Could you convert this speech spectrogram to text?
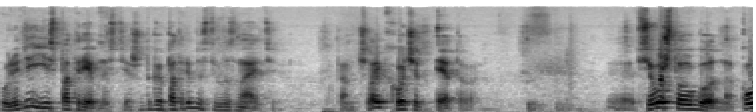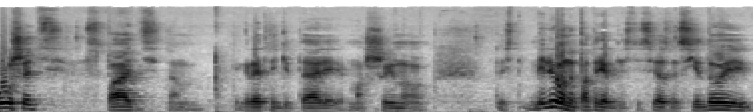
у людей есть потребности. Что такое потребности, вы знаете. Там, человек хочет этого. Э, всего что угодно. Кушать, спать, там, играть на гитаре, машину. То есть миллионы потребностей, связанных с едой,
